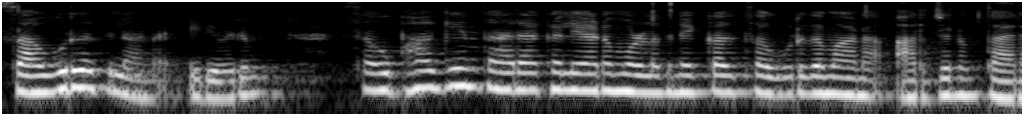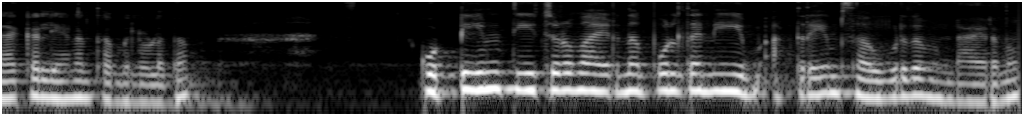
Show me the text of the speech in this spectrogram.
സൗഹൃദത്തിലാണ് ഇരുവരും. സൗഭാഗ്യം താരാകല്യാണം ഉള്ളതിനേക്കാൾ സൗഹൃദമാണ് അർജുനും താരാകല്യാണം തമ്മിലുള്ളത്. കുട്ടിയും ടീച്ചറുമായിരുന്നപ്പോൾ തന്നെയും അത്രയും സൗഹൃദമുണ്ടായിരുന്നു.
